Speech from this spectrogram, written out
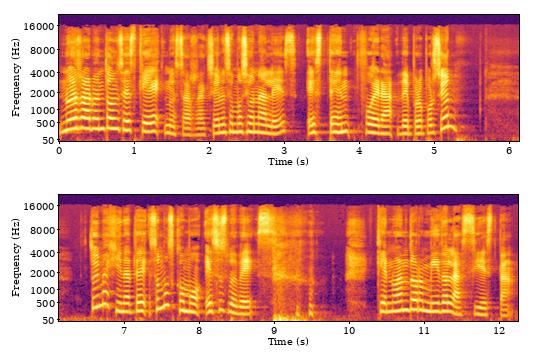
No es raro entonces que nuestras reacciones emocionales estén fuera de proporción. Tú imagínate, somos como esos bebés que no han dormido la siesta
